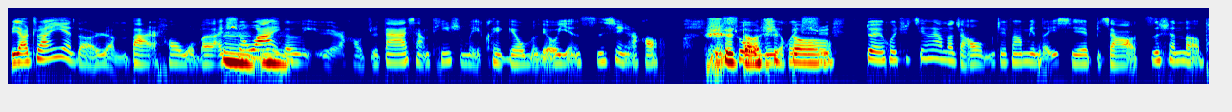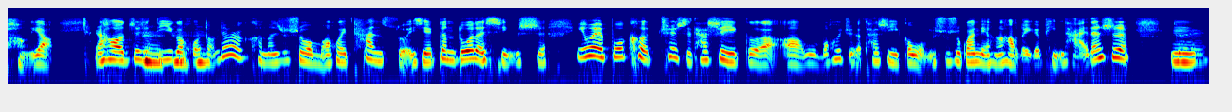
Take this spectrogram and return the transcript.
比较专业的人吧，然后我们来深嗯挖一个嗯领域，然后就大家想听什么也可以给我们留言私信，然后。是的说我们也是会去的。对，会去尽量的找我们这方面的一些比较资深的朋友。然后这是嗯第一个活动，第二个可能就是我们会探索一些更多的形式，因为播客确实它是一个呃，我们会觉得它是一个我们输出观点很好的一个平台，但是嗯。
